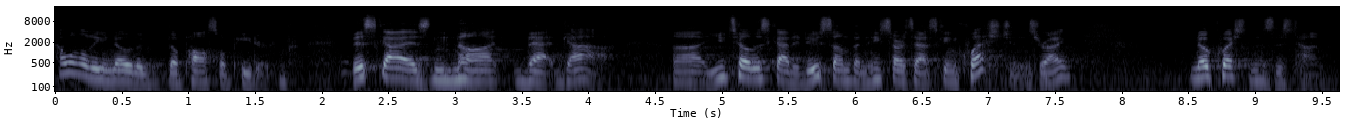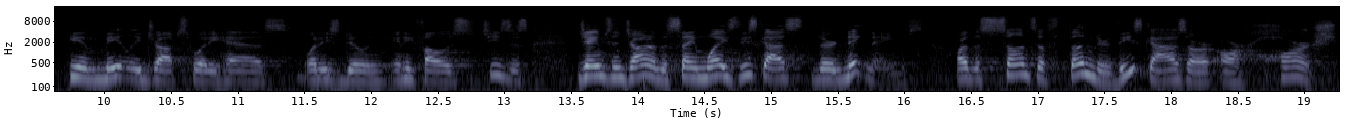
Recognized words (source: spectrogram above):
How well do you know the, the Apostle Peter? This guy is not that guy. Uh, you tell this guy to do something, and he starts asking questions, right? No questions this time. He immediately drops what he has, what he's doing, and he follows Jesus. James and John are the same ways. These guys, their nicknames are the sons of thunder. These guys are, are harsh,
